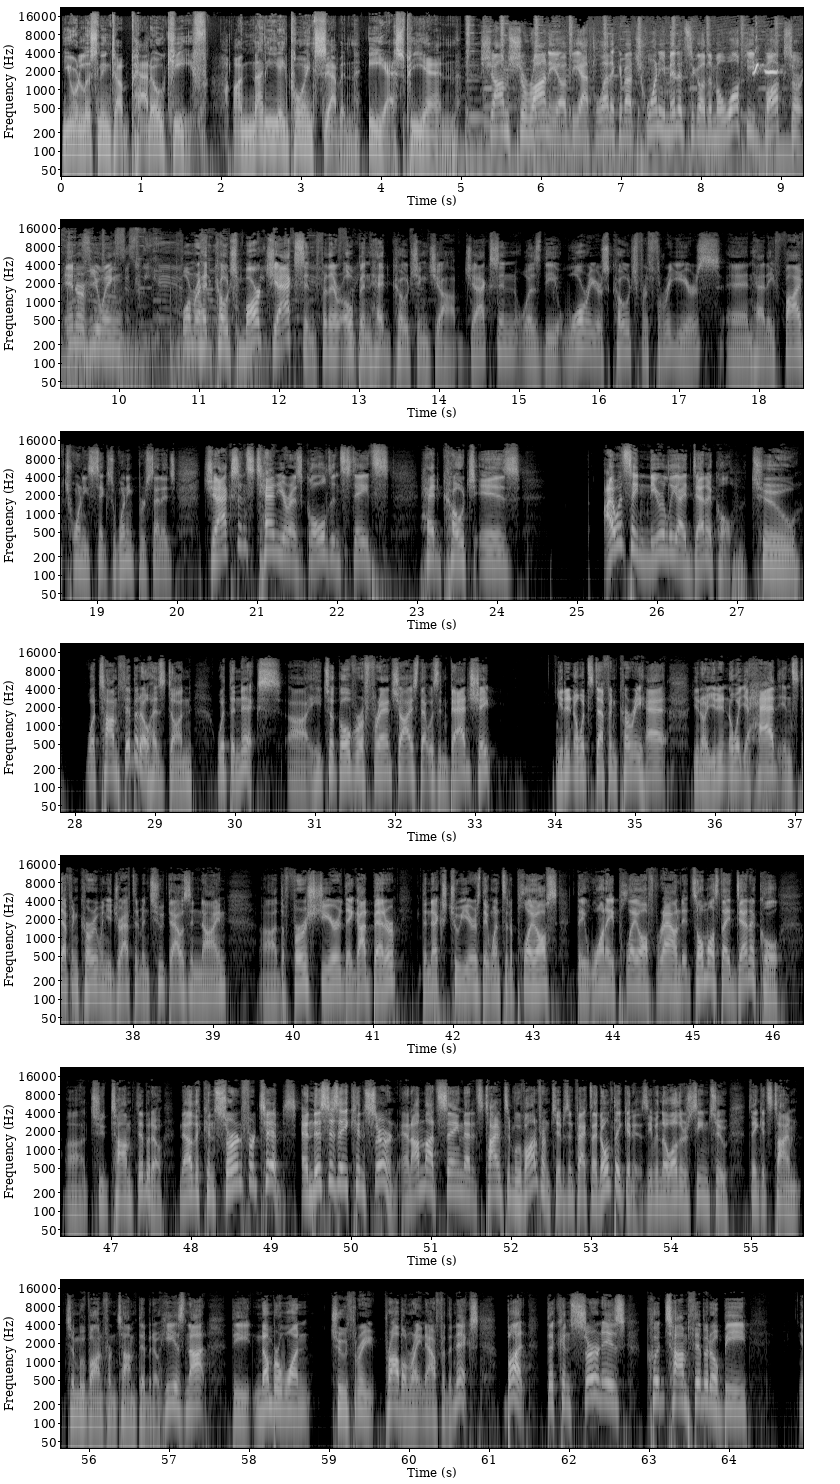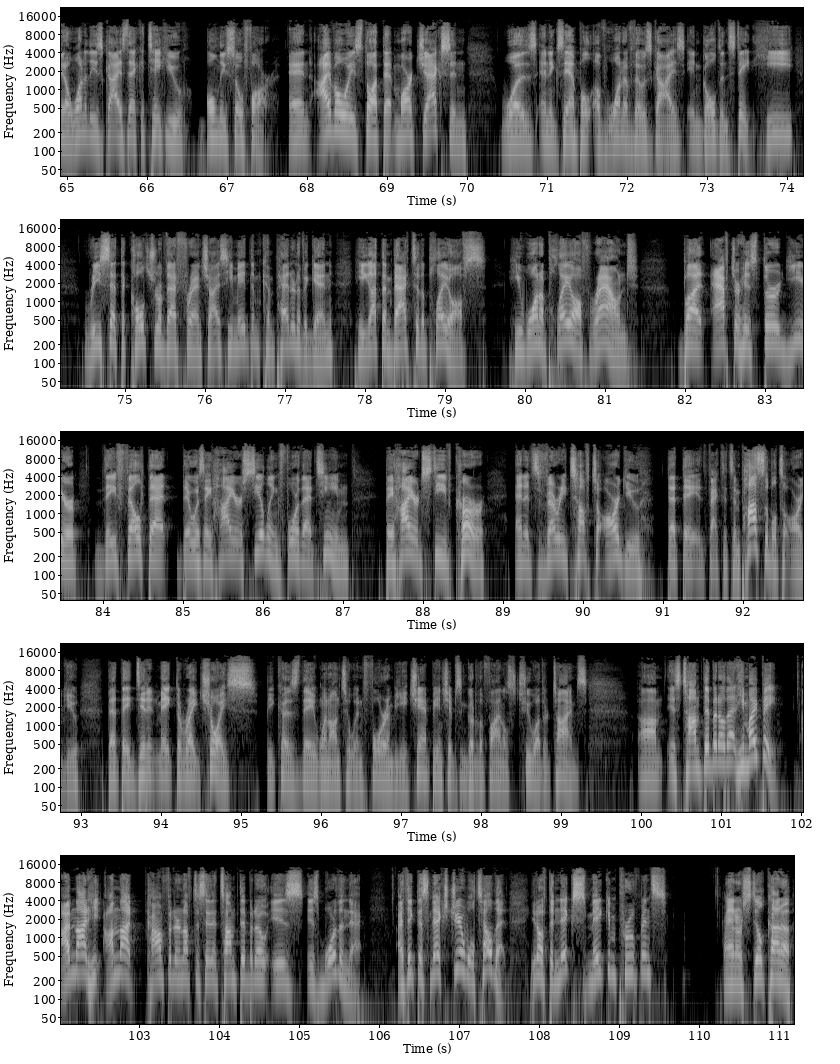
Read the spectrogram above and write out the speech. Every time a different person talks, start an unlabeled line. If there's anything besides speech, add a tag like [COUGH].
You're listening to Pat O'Keefe on 98.7 ESPN.
Shams Charania of The Athletic about 20 minutes ago. The Milwaukee Bucks are interviewing former head coach Mark Jackson for their open head coaching job. Jackson was the Warriors coach for three years and had a 526 winning percentage. Jackson's tenure as Golden State's head coach is, I would say, nearly identical to what Tom Thibodeau has done with the Knicks. Uh, he took over a franchise that was in bad shape. You didn't know what Stephen Curry had. You know, you didn't know what you had in Stephen Curry when you drafted him in 2009. Uh, the first year they got better. The next two years they went to the playoffs. They won a playoff round. It's almost identical uh, to Tom Thibodeau. Now, the concern for Thibs, and this is a concern, and I'm not saying that it's time to move on from Thibs. In fact, I don't think it is, even though others seem to think it's time to move on from Tom Thibodeau. He is not the number one two, three problem right now for the Knicks. But the concern is could Tom Thibodeau be, you know, one of these guys that could take you only so far? And I've always thought that Mark Jackson was an example of one of those guys in Golden State. He reset the culture of that franchise. He made them competitive again. He got them back to the playoffs. He won a playoff round. But after his third year, they felt that there was a higher ceiling for that team. They hired Steve Kerr, and it's very tough to argue that they, in fact, it's impossible to argue that they didn't make the right choice because they went on to win four NBA championships and go to the finals two other times. Um, is Tom Thibodeau that? He might be. I'm not. He, I'm not confident enough to say that Tom Thibodeau is is more than that. I think this next year will tell that. You know, if the Knicks make improvements and are still kind of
